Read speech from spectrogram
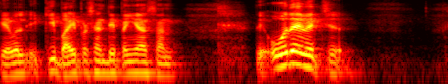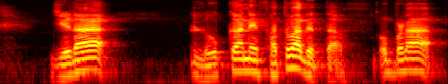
ਕੇਵਲ 21-22% ਹੀ ਪਈਆਂ ਸਨ। ਤੇ ਉਹਦੇ ਵਿੱਚ ਜਿਹੜਾ ਲੋਕਾਂ ਨੇ ਫਤਵਾ ਦਿੱਤਾ, ਉਹ ਬੜਾ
